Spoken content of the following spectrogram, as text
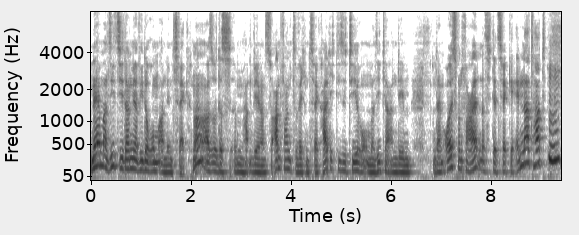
Naja, man sieht sie dann ja wiederum an dem Zweck. Ne? Also das ähm, hatten wir ganz zu Anfang, zu welchem Zweck halte ich diese Tiere und man sieht ja an dem an deinem äußeren Verhalten, dass sich der Zweck geändert hat. Mhm.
